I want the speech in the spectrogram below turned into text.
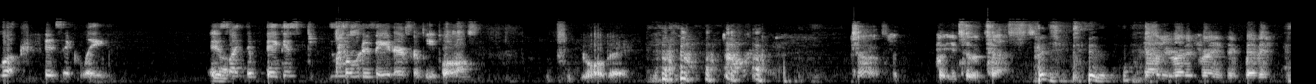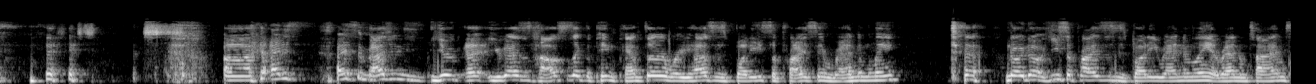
look physically is Yeah. like the biggest motivator for people. you all day. Chance. Put you to the test. But you do. Gotta be ready for anything, baby. uh, I just I just imagine your uh, you guys' house is like the Pink Panther, where he has his buddy surprise him randomly. no, no, he surprises his buddy randomly at random times.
